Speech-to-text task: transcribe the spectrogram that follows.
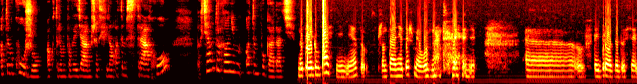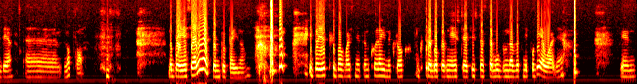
o tym kurzu, o którym powiedziałam przed chwilą, o tym strachu, Chciałam trochę o nim, o tym pogadać. No to jak w baśnie, nie? To sprzątanie też miało znaczenie e, w tej drodze do siebie. E, no co? No boję się, ale jestem tutaj, no. I to jest chyba właśnie ten kolejny krok, którego pewnie jeszcze jakiś czas temu bym nawet nie podjęła, nie? Więc,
